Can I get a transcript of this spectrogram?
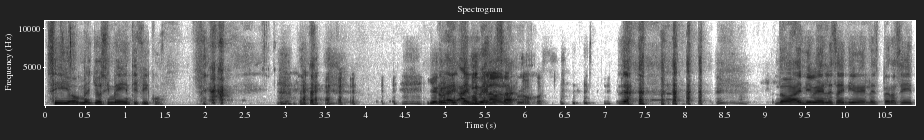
Sí, yo, me, yo sí me identifico. yo creo que hay niveles, ¿ah? flojos. No, hay niveles, hay niveles, pero sí,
